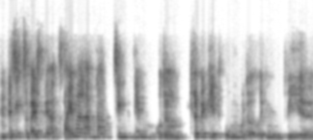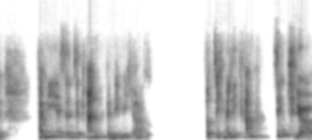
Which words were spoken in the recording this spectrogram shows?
Mhm. Wenn ich zum Beispiel zweimal am Tag Zink nehme oder Grippe geht rum oder irgendwie Familie sind sie krank, dann nehme ich auch 40 Milligramm Zink. Ja.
